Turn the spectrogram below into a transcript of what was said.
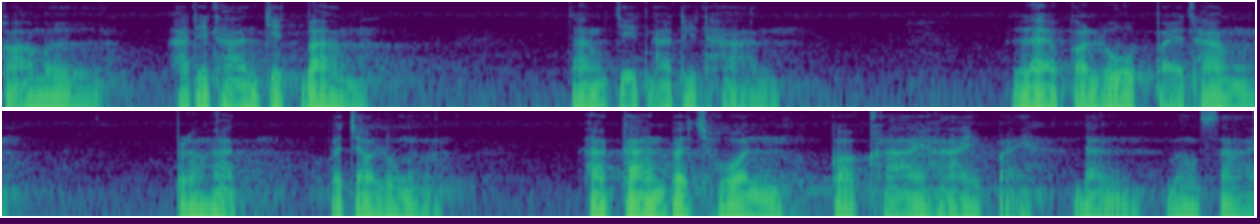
ก็เอามืออธิษฐานจิตบ้าง ตั้งจิตอธิษฐาน แล้วก็ลูบไปทางพระหัตพระเจ้าลุง อาการประชวนก็คลายหายไปด้านเบื้องซ้าย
